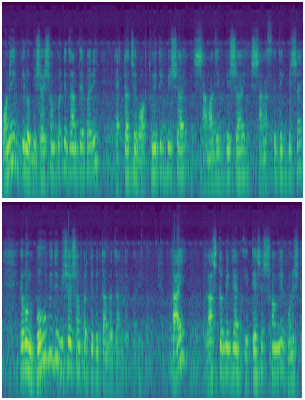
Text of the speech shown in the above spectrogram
অনেকগুলো বিষয় সম্পর্কে জানতে পারি। একটা হচ্ছে অর্থনৈতিক বিষয়, সামাজিক বিষয়, সাংস্কৃতিক বিষয় এবং বহুবিধ বিষয় সম্পর্কে কিন্তু আমরা জানতে পারি। তাই রাষ্ট্রবিজ্ঞান ইতিহাসের সঙ্গে ঘনিষ্ঠ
